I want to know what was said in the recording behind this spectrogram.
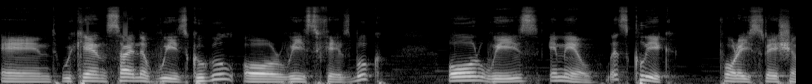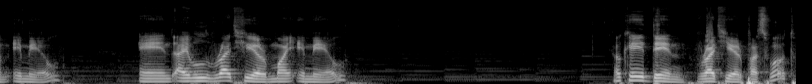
and we can sign up with Google or with Facebook or with email. Let's click for registration email and I will write here my email. Okay, then write here password.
